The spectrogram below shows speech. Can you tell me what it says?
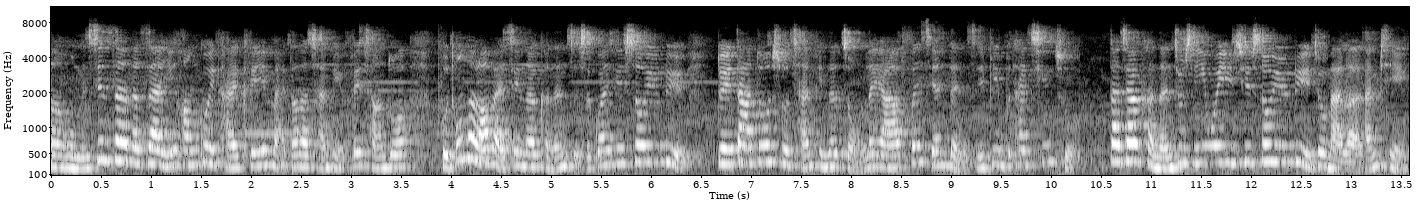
嗯，我们现在呢，在银行柜台可以买到的产品非常多，普通的老百姓呢，可能只是关心收益率，对大多数产品的种类啊、风险等级并不太清楚。大家可能就是因为预期收益率就买了产品，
